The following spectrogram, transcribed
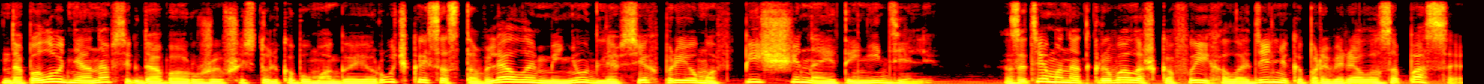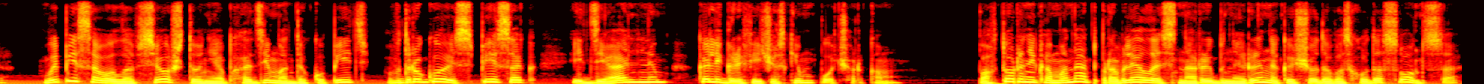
До полудня она, всегда вооружившись только бумагой и ручкой, составляла меню для всех приемов пищи на этой неделе. Затем она открывала шкафы и холодильник и проверяла запасы, выписывала все, что необходимо докупить, в другой список идеальным каллиграфическим почерком. По вторникам она отправлялась на рыбный рынок еще до восхода солнца.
